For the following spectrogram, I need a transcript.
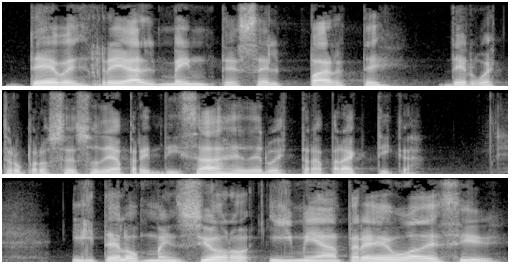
deben realmente ser parte de nuestro proceso de aprendizaje, de nuestra práctica. Y te los menciono y me atrevo a decir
